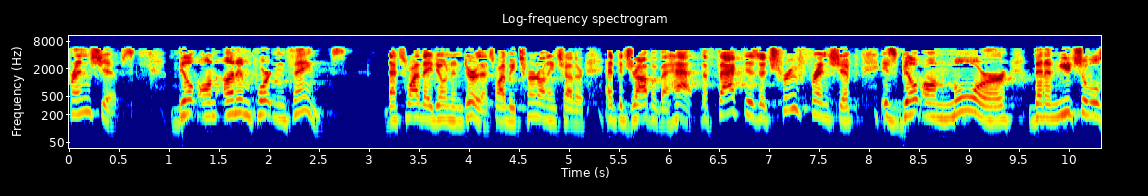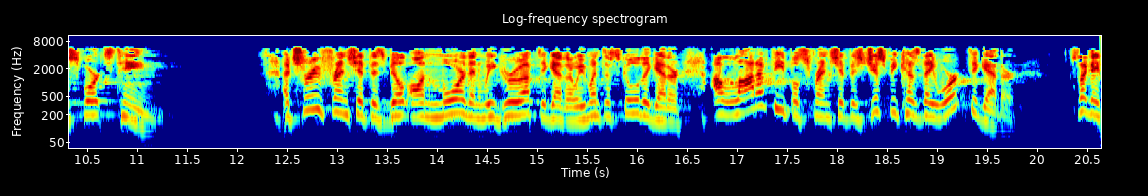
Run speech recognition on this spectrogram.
friendships, built on unimportant things. That's why they don't endure. That's why we turn on each other at the drop of a hat. The fact is a true friendship is built on more than a mutual sports team. A true friendship is built on more than we grew up together. We went to school together. A lot of people's friendship is just because they work together. It's like they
